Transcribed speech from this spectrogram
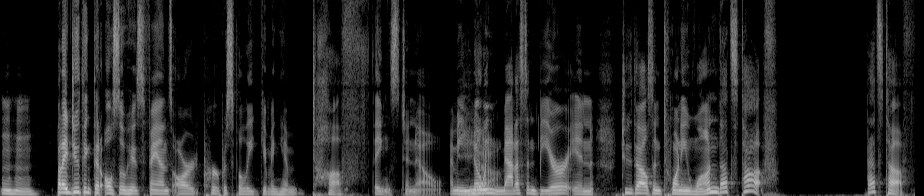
hmm But I do think that also his fans are purposefully giving him tough things to know. I mean, Yeah. knowing Madison Beer in 2021, that's tough. That's tough.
